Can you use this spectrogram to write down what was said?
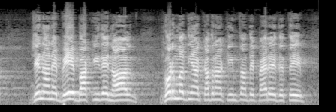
ਜਿਨ੍ਹਾਂ ਨੇ ਬੇਬਾਕੀ ਦੇ ਨਾਲ ਗੁਰਮਤ ਦੀਆਂ ਕਦਰਾਂ ਕੀਮਤਾਂ ਤੇ ਪਹਿਰੇ ਦਿੱਤੇ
